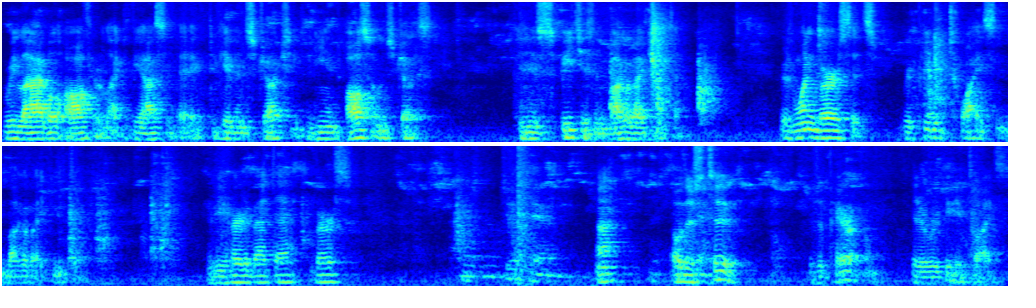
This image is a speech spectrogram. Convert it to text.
reliable author like Vyasadeva to give instructions, and He also instructs in His speeches in Bhagavad Gita. There's one verse that's repeated twice in Bhagavad Gita. Have you heard about that verse? Huh? Oh, there's two. There's a pair of them that are repeated twice.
